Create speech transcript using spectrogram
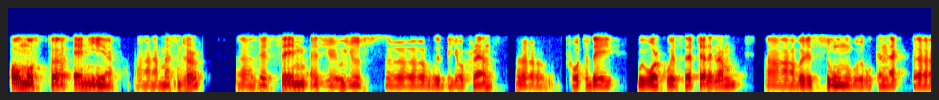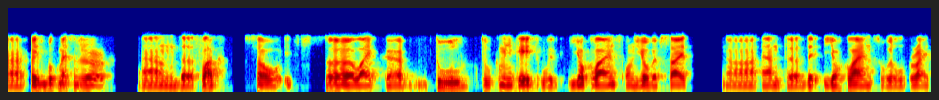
almost uh, any uh, messenger, the same as you use with your friends. for today, we work with Telegram. very soon, we'll connect Facebook Messenger and Slack. So it's uh, like a tool to communicate with your clients on your website, uh, and uh, the, your clients will write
